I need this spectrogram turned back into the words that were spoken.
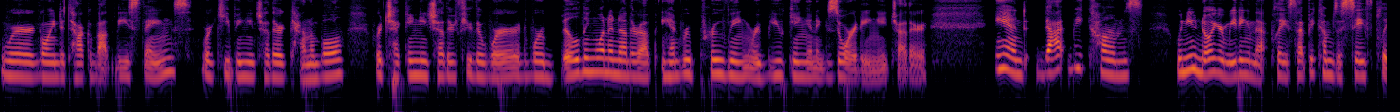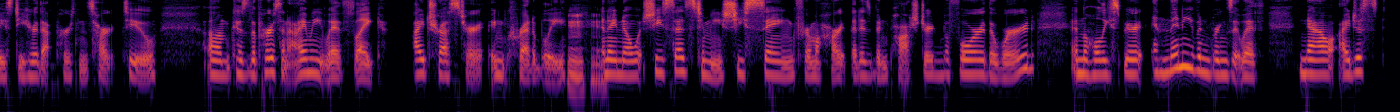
We're going to talk about these things. We're keeping each other accountable. We're checking each other through the word. We're building one another up and reproving, rebuking, and exhorting each other. And that becomes, when you know you're meeting in that place, that becomes a safe place to hear that person's heart too. Because the person I meet with, like, I trust her incredibly. mhm. And I know what she says to me. She's saying from a heart that has been postured before the word and the Holy Spirit, and then even brings it with, now I just,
